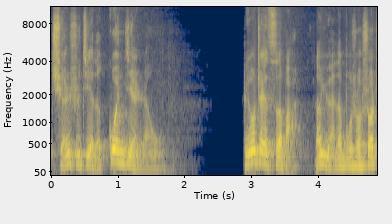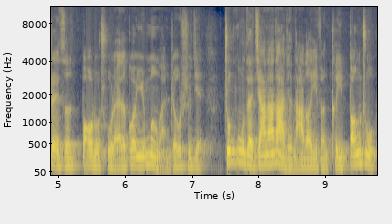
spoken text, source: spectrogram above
全世界的关键人物。比如这次吧，咱远的不说，说这次暴露出来的关于孟晚舟事件，中共在加拿大就拿到一份可以帮助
